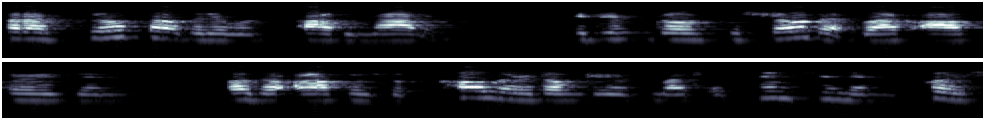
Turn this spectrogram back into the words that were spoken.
but I still felt that it was problematic. It just goes to show that black authors and other authors of color don't get as much attention and push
